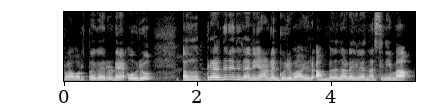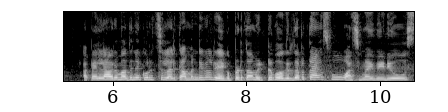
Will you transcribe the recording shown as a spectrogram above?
പ്രവർത്തകരുടെ ഒരു പ്രതിനിധി തന്നെയാണ് ഗുരുവായൂർ അമ്പലനടയിൽ എന്ന സിനിമ. അപ്പോൾ എല്ലാവരും അതിനെക്കുറിച്ചുള്ള കമന്റുകൾ രേഖപ്പെടുത്താൻ വിട്ടുപോകരുത്. അപ്പോൾ thanks for watching my videos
